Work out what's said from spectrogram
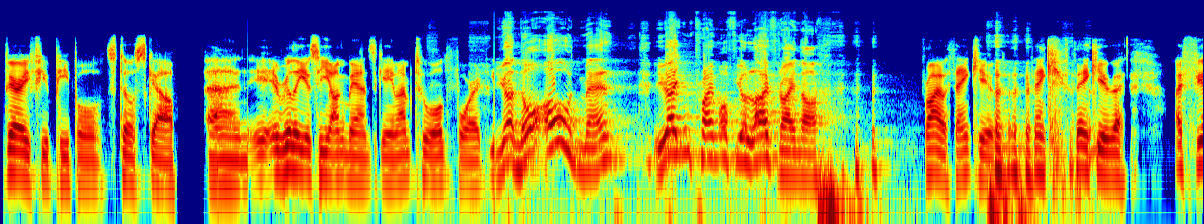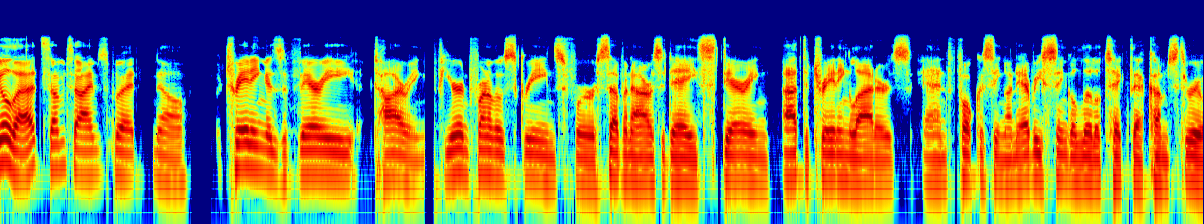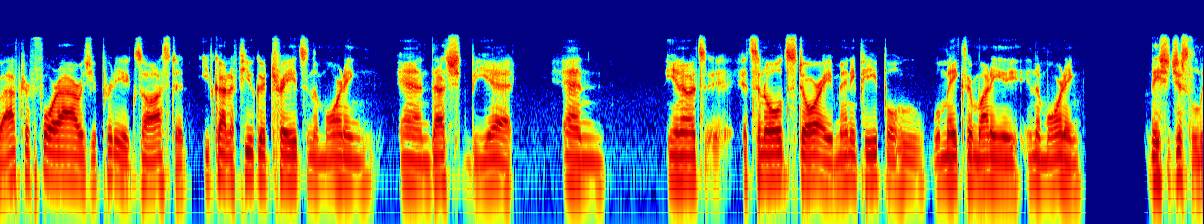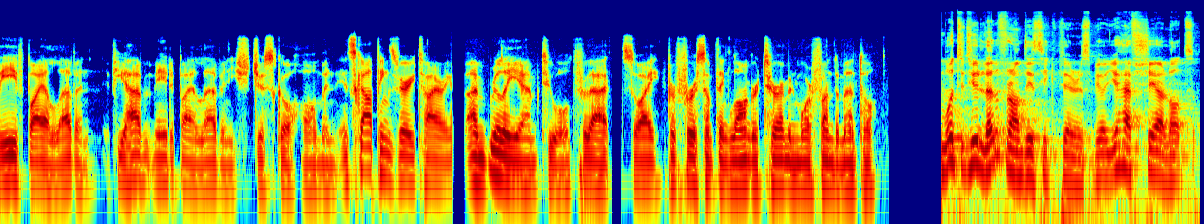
Very few people still scalp and it really is a young man's game. I'm too old for it. You are no old man. You are in prime of your life right now. Wow, thank you. thank you. Thank you. I feel that sometimes, but no. Trading is very tiring. If you're in front of those screens for seven hours a day, staring at the trading ladders and focusing on every single little tick that comes through, after four hours, you're pretty exhausted. You've got a few good trades in the morning, and that should be it. And you know, it's it's an old story. Many people who will make their money in the morning they should just leave by 11. If you haven't made it by 11, you should just go home. And, and scalping is very tiring. I really am too old for that. So I prefer something longer term and more fundamental. What did you learn from this experience, Bill? You have shared a lot.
